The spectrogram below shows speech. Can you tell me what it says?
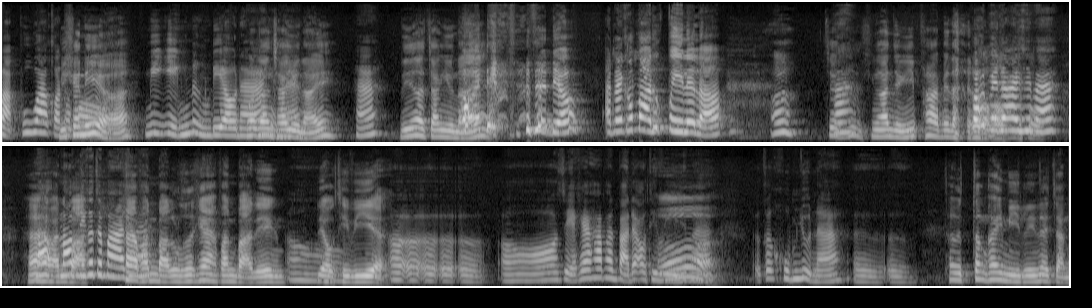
มัครผู้ว่ากทมมีแค่นี้เหรอมีหญิงหนึ่งเดียวนะว่าดันชัยอยู่ไหนฮะลีน่าจังอยู่ไหน โอ้ยเดี๋ยวเดี๋ยว อันนั้นเขามาทุกปีเลยเหรออะจะฮะ งานอย่างนี้พลาดไม่ได้หรพอกลาดไม่ได้ใช่ไหมห้ารอบพันรอบบาทนี้ก็จะมาใช่ไหมห้าพันบาทลงทุนแค่พันบาทเองอ๋อ เรียกทีวีอะ เออเออเออเออเอออ๋อเสียแค่ห้าพันบาทได้ออกทีวีใช่ไหมอ๋อ เออก็คุ้มอยู่นะ เออเออ ถ้าต้องให้มีลีน่าจัง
